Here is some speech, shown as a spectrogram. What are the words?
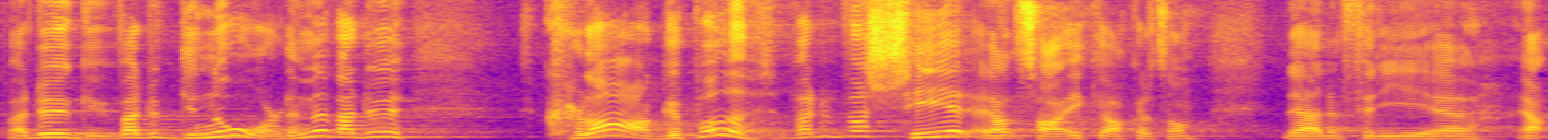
Hva er det hva er du gnåler med? Hva er det du klager på? Hva, det, hva skjer? Han sa ikke akkurat sånn. Det er en fri eh, Ja.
